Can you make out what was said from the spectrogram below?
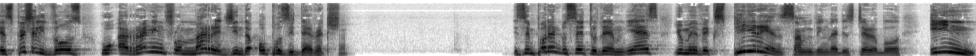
especially those who are running from marriage in the opposite direction. It's important to say to them, yes, you may have experienced something that is terrible in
